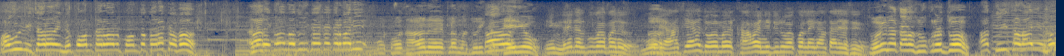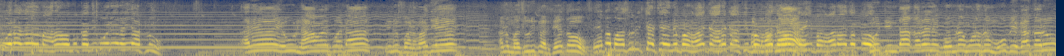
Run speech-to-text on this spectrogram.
આવું વિચારો નહીં ફોન કરવાનો ફોન તો કરો કે હવે. મજૂરી કઈ કઈ કરવાની? મોટો થાય ને એટલે મજૂરી હા. રહ્યો. એમ નહીં દલપુ બાપા ને આ છે તો મને ખાવા નહીં દીધું એકવાર લઈને આવતા રહેશે. જોઈ ને તારો છોકરો જ જો. આ તી એનો બોલે છે મારા અમુક કદી બોલ્યો નહીં આટલું. અરે એવું ના હોય ગોડા એને ભણવા દે. અને મજૂરી કરશે તો? એ તો મજૂરી કરશે એને ભણવા ત્યારે કાથી ભણવા જવાનું? નહીં ભણવા તું ચિંતા કરે ને ગોમડા માણસો હું ભેગા કરું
